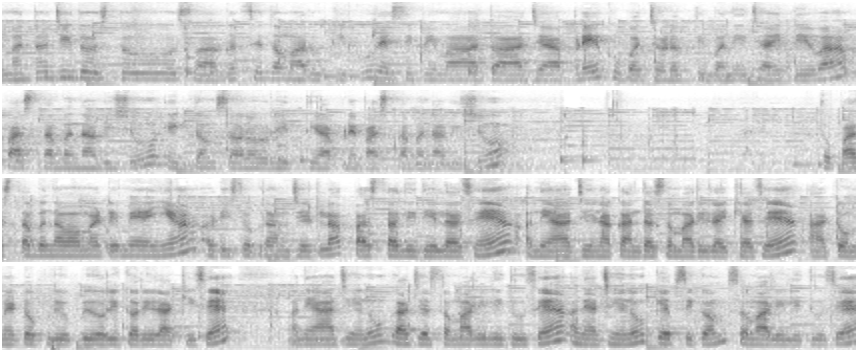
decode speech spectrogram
માતાજી દોસ્તો, સ્વાગત છે તમારું કીકુ રેસીપીમાં. તો આજે આપણે ખૂબ જ ઝડપથી બની જાય તેવા પાસ્તા બનાવીશું. એકદમ સરળ રીતથી આપણે પાસ્તા બનાવીશું. તો પાસ્તા બનાવવા માટે મેં અહીંયા અઢીસો ગ્રામ જેટલા પાસ્તા લીધેલા છે અને આ ઝીણા કાંદા સમારી રાખ્યા છે. આ ટોમેટો પ્યોરી કરી રાખી છે અને આ ઝીણું ગાજર સમારી લીધું છે અને આ ઝીણું કેપ્સિકમ સમારી લીધું છે.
